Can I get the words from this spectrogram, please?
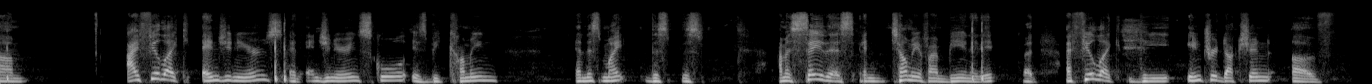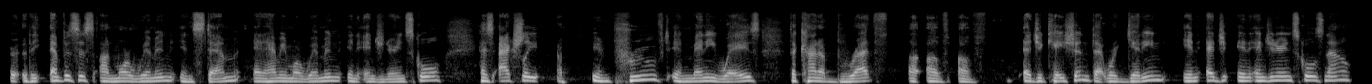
Um, I feel like engineers and engineering school is becoming, and this might this this I'm gonna say this and tell me if I'm being an idiot, but I feel like the introduction of the emphasis on more women in STEM and having more women in engineering school has actually improved in many ways the kind of breadth uh, of of education that we're getting in edu- in engineering schools now.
